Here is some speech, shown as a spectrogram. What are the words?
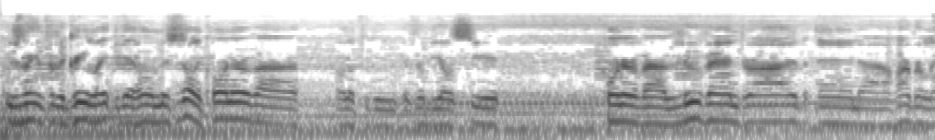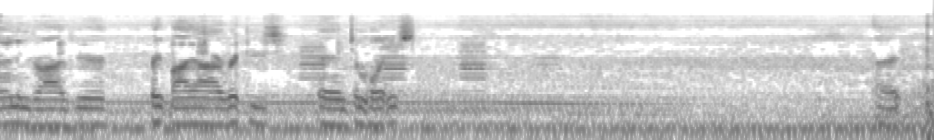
I'm just waiting for the green light to get home. This is on the corner of, uh, I don't know if you can, if you'll be able to see it. Corner of uh, Lewvan Drive and uh, Harbor Landing Drive here, right by uh, Ricky's and Tim Hortons. All right.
